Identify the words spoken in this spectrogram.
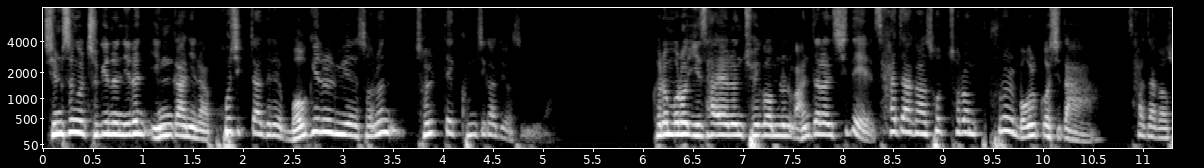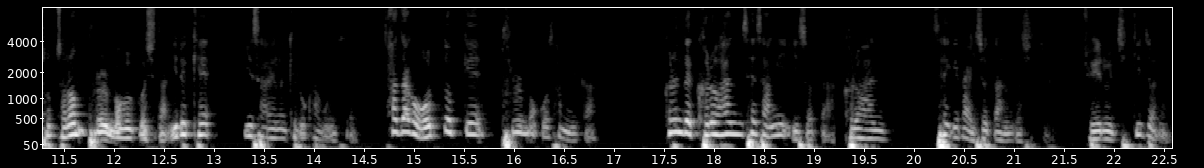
짐승을 죽이는 일은 인간이나 포식자들의 먹이를 위해서는 절대 금지가 되었습니다. 그러므로 이사야는 죄가 없는 완전한 시대에 사자가 소처럼 풀을 먹을 것이다. 사자가 소처럼 풀을 먹을 것이다. 이렇게 이사야는 기록하고 있어요. 사자가 어떻게 풀을 먹고 삽니까? 그런데 그러한 세상이 있었다. 그러한 세계가 있었다는 것이죠. 죄를 짓기 전에.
